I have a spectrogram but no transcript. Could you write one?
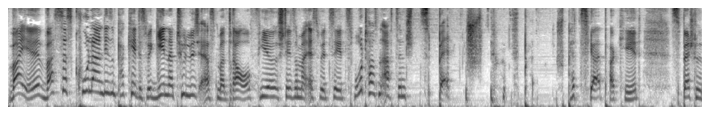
Weil, was das Coole an diesem Paket ist, wir gehen natürlich erstmal drauf. Hier steht mal SWC 2018 Spe Spezialpaket, Special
